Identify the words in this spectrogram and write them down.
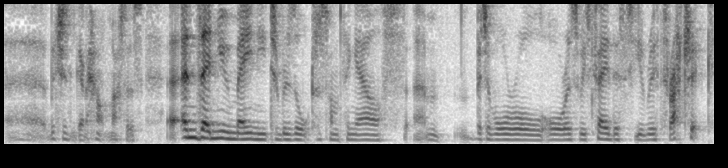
uh, which isn't going to help matters. Uh, and then you may need to resort to something else, um, a bit of oral, or as we say, this urethratic.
